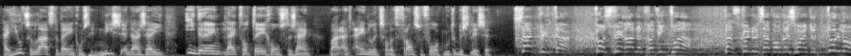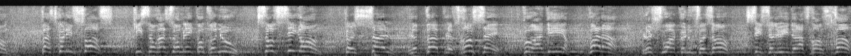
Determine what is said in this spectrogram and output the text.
Hij hield zijn laatste bijeenkomst in Nice en daar zei hij... iedereen lijkt wel tegen ons te zijn, maar uiteindelijk zal het Franse volk moeten beslissen. Chaque bulletin construira notre victoire, parce que nous avons besoin de tout le monde. Parce que les forces qui sont rassemblées contre nous sont si grandes que seul le peuple français pourra dire voilà, le choix que nous faisons, c'est celui de la France forte.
